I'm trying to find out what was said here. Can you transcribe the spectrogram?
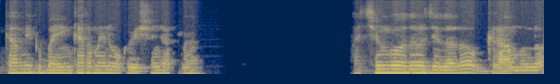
ఇంకా మీకు భయంకరమైన ఒక విషయం చెప్పనా? పశ్చిమ గోదావరి జిల్లాలో గ్రామంలో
